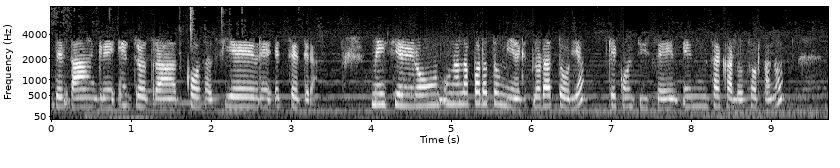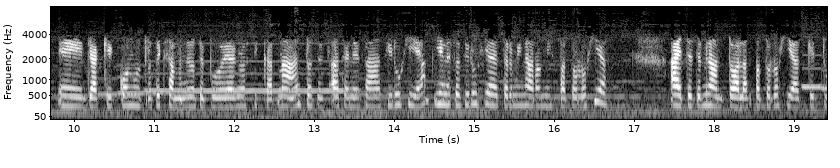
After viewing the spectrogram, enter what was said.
de sangre, entre otras cosas, fiebre, etcétera. Me hicieron una laparotomía exploratoria que consiste en sacar los órganos eh, ya que con otros exámenes no se pudo diagnosticar nada, entonces hacen esa cirugía y en esa cirugía determinaron mis patologías. Ahí determinaron todas las patologías que tú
